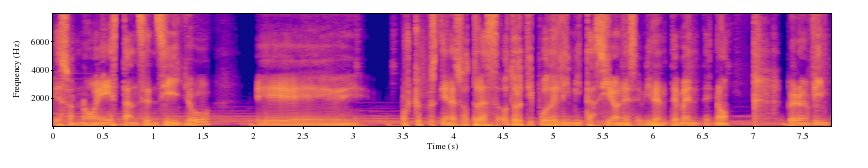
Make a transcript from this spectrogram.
eso no es tan sencillo. Eh, porque pues tienes otras, otro tipo de limitaciones, evidentemente, ¿no? Pero en fin,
